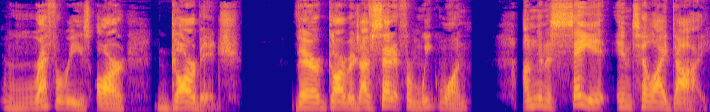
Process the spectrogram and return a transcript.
referees are garbage. They're garbage. I've said it from week 1. I'm going to say it until I die.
